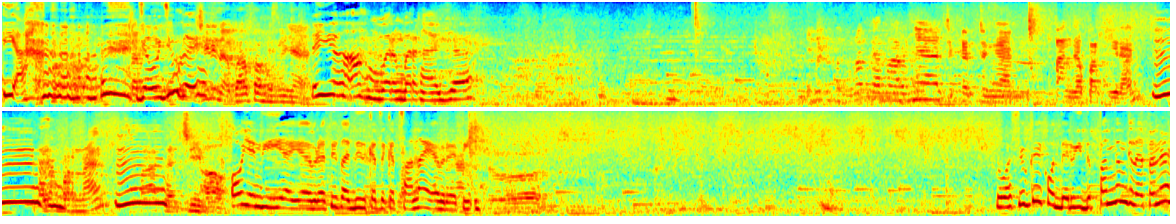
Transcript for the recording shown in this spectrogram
Iya. Jauh juga Di ya. sini nggak apa-apa misalnya. Iya, ah mau bareng-bareng aja. Kebetulan kamarnya dekat dengan tangga parkiran, Hmm. kolam renang, spa, dan gym. Oh, yang di iya ya, berarti tadi dekat-dekat sana ya berarti. Luas juga ya, kok dari depan kan kelihatannya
